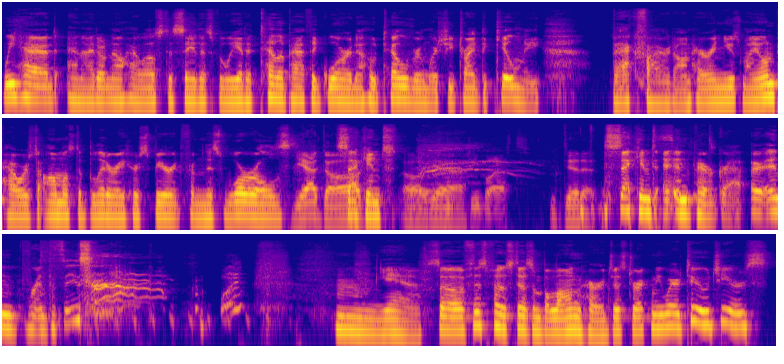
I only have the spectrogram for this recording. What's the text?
we had, and I don't know how else to say this, but we had a telepathic war in a hotel room where she tried to kill me. Backfired on her and used my own powers to almost obliterate her spirit from this world's Yeah, dog. second Oh yeah, G blasts. you did it. second end paragraph or end parentheses. What? Hmm, yeah. So if this post doesn't belong her, just direct me where to. Cheers.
